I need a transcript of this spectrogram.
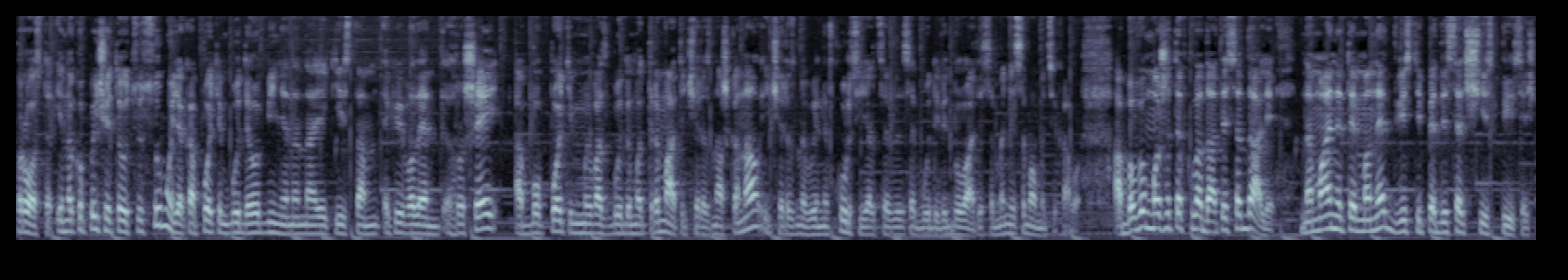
просто і накопичуєте оцю суму, яка потім буде обміняна на якийсь там еквівалент грошей, або потім ми вас будемо тримати через наш канал і через новини в курсі, як це все буде відбуватися. Мені самому цікаво. Або ви можете вкладатися далі. Намайните монет 256 тисяч,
